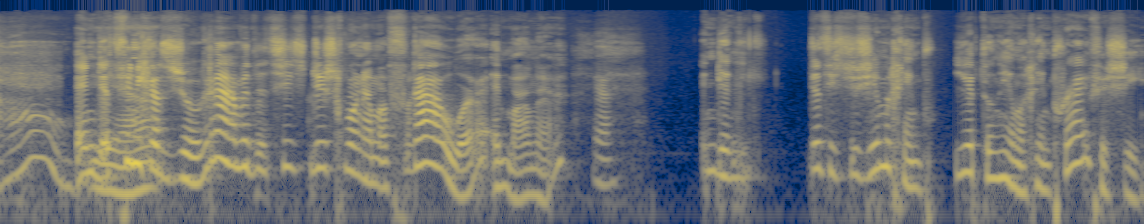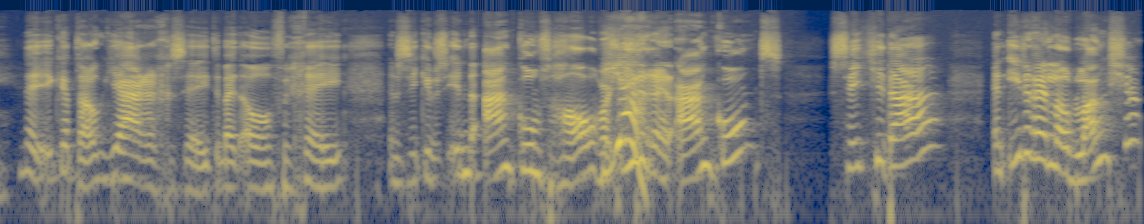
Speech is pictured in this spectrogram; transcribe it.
Oh. En dat Ja. vind ik altijd zo raar, want dat zit dus gewoon allemaal vrouwen en mannen. Ja. En denk ik, dat is dus helemaal geen, je hebt dan helemaal geen privacy. Nee, ik heb daar ook jaren gezeten bij het OLVG. En dan zit je dus in de aankomsthal waar Ja. iedereen aankomt. Zit je daar en iedereen loopt langs je.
